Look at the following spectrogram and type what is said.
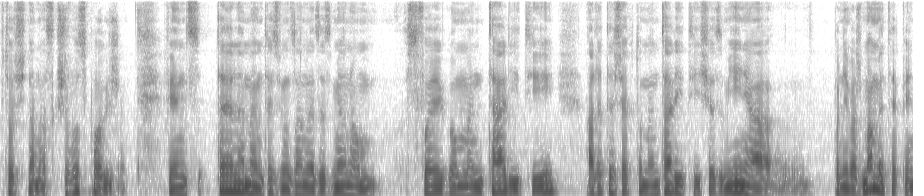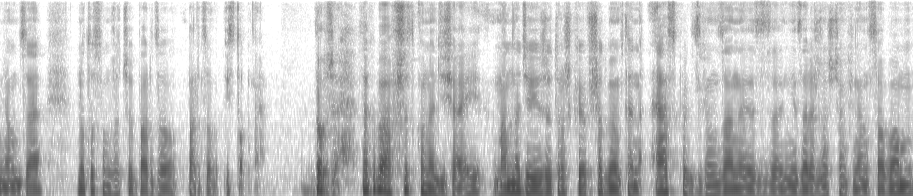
ktoś na nas krzywo spojrzy. Więc te elementy związane ze zmianą swojego mentality, ale też jak to mentality się zmienia, ponieważ mamy te pieniądze, no to są rzeczy bardzo, bardzo istotne. Dobrze, to chyba wszystko na dzisiaj. Mam nadzieję, że troszkę wszedłem w ten aspekt związany z niezależnością finansową.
